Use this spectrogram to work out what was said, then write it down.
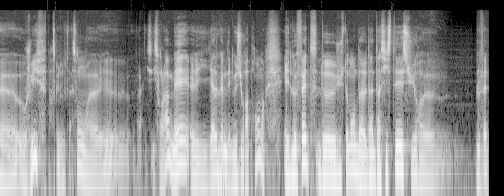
euh, aux juifs, parce que de toute façon, euh, ils sont là, mais euh, il y a quand même des mesures à prendre. Et le fait de justement d'insister sur le fait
